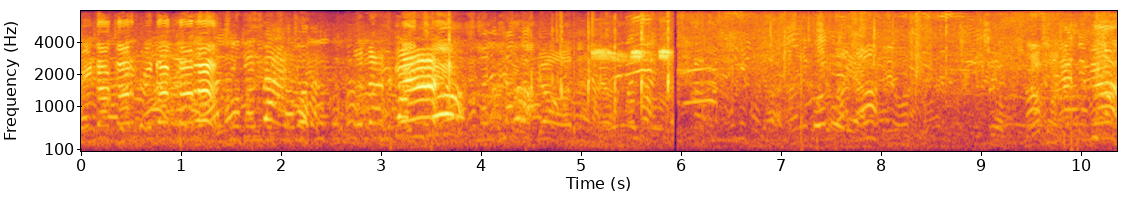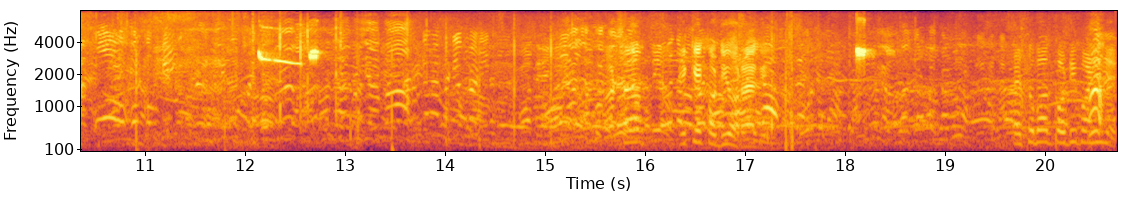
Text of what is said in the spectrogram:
पिंडा कर पिंडा कर एक एक कोटी हो रहा है इस तो बाद कोटी पानी है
